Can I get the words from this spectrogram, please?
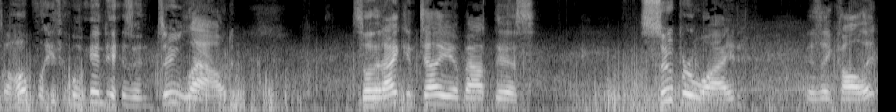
So hopefully the wind isn't too loud so that I can tell you about this super wide, as they call it,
